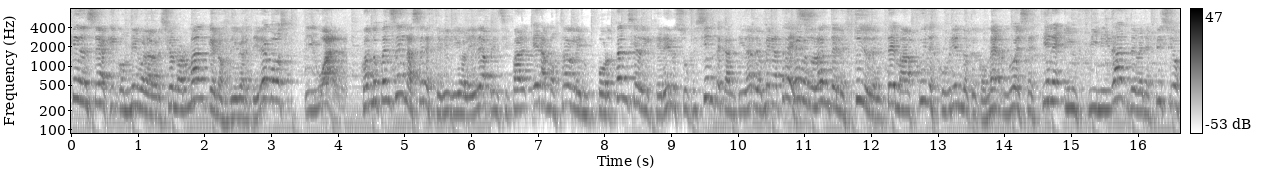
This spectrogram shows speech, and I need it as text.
quédense aquí conmigo la versión normal que nos divertiremos igual. Cuando pensé en hacer este vídeo, la idea principal era mostrar la importancia de ingerir suficiente cantidad de omega 3. Pero durante el estudio del tema fui descubriendo que comer nueces tiene infinidad de beneficios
